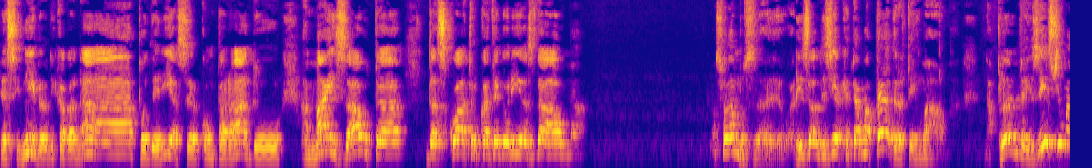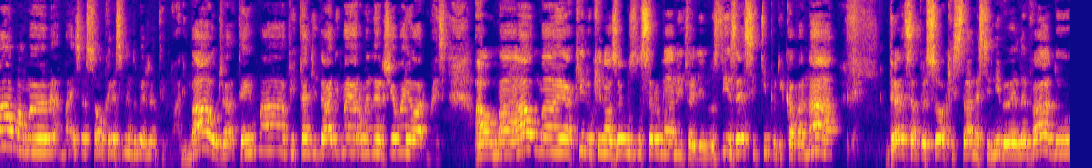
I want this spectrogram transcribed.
Esse nível de Kavaná poderia ser comparado à mais alta das quatro categorias da alma. Nós falamos, eh, o Arizal dizia que até uma pedra tem uma alma. Na planta existe uma alma, mas é só o crescimento vegetativo. No animal já tem uma vitalidade maior, uma energia maior. Mas alma, alma é aquilo que nós vemos no ser humano. Então ele nos diz esse tipo de kavaná dessa pessoa que está nesse nível elevado,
